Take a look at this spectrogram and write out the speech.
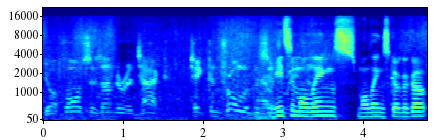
Your force is under attack. Take control of the right, situation. We need some more lings. More lings. Go, go, go.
